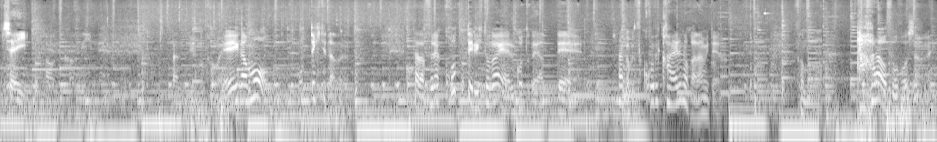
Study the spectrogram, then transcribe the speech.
ちゃいいなんていうのその映画も持ってきてたのよ。ただそれは凝ってる人がやることであってなんか別にここで買えるのかなみたいな。その田原を想像したのね。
